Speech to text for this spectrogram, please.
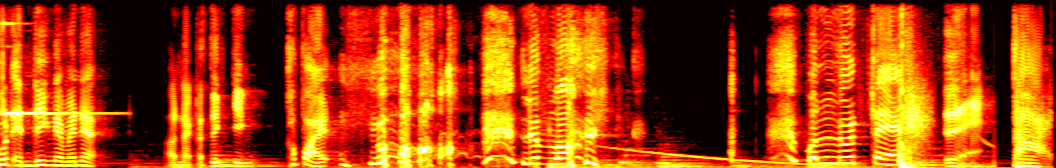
กูดเอนดิ้งได้ไหมเนี่ย เอาหนักกระติกยิงเข้าไป เรียบร้อยมันลุ้นแตกตาย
